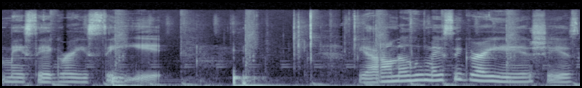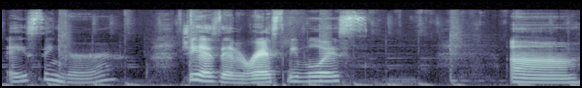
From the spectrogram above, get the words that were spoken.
Macy Gray said. Y'all don't know who Macy Gray is. She is a singer. She has that raspy voice. Um,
